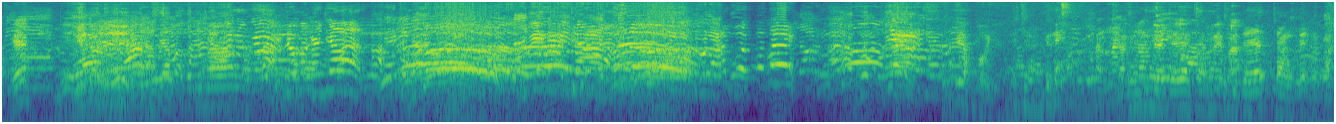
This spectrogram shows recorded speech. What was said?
Oke? Siap, Pak Budiman. Hidup Pak Ganjar. Iya, Boy. Budaya jangkrik, Pak. Budaya jangkrik, Bapak.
